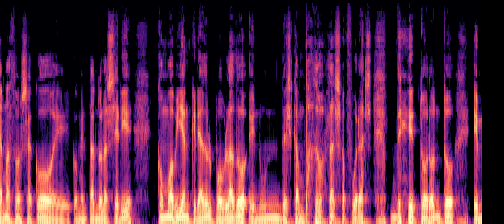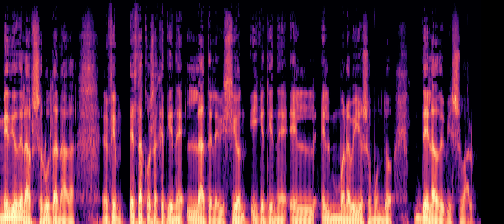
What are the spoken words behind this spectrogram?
Amazon sacó eh, comentando la serie, cómo habían creado el poblado en un descampado a las afueras de Toronto en medio de la absoluta nada. En fin, estas cosas que tiene la televisión y que tiene el, el maravilloso mundo del audiovisual audiovisual.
